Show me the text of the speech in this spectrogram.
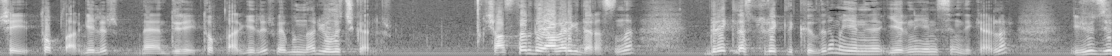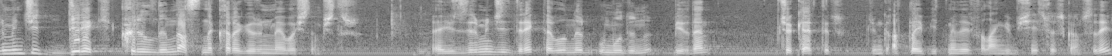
şey toplar gelir, yani direği toplar gelir ve bunlar yola çıkarlar. Şansları da yaver gider aslında. Direkler sürekli kırılır ama yerine, yerine yenisini dikerler. 120. direk kırıldığında aslında kara görünmeye başlamıştır. E, 120. direk tabi onların umudunu birden çökertir. Çünkü atlayıp gitmeleri falan gibi bir şey söz konusu değil.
